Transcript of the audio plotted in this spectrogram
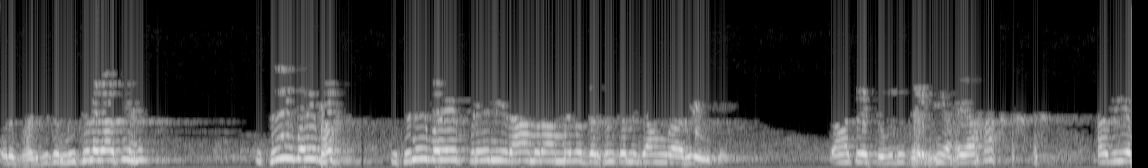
और भट्ट जी तो मीठे लगाते हैं। इतने बड़े भक्त, इतने बड़े प्रेमी राम राम, मैं तो दर्शन करने जाऊँगा अभी उनके। कहाँ तो चुगली करने आया? अब ये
